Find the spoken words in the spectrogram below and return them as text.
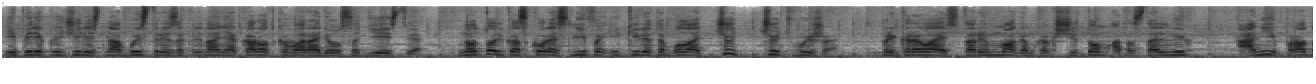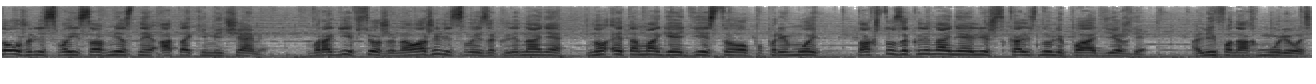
и переключились на быстрые заклинания короткого радиуса действия. Но только скорость Лифа и Кирита была чуть-чуть выше. Прикрываясь вторым магом как щитом от остальных, они продолжили свои совместные атаки мечами. Враги все же наложили свои заклинания, но эта магия действовала по прямой, так что заклинания лишь скользнули по одежде. Лифа нахмурилась,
